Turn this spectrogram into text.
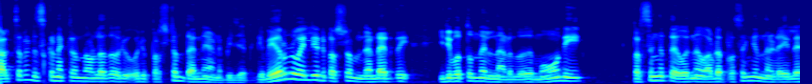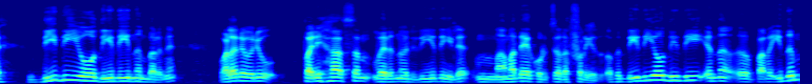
കൾച്ചറൽ ഡിസ്കണക്ട് എന്നുള്ളത് ഒരു ഒരു പ്രശ്നം തന്നെയാണ് ബി ജെ പിക്ക് വേറൊരു വലിയൊരു പ്രശ്നം രണ്ടായിരത്തി ഇരുപത്തൊന്നിൽ നടന്നത് മോദി പ്രസംഗത്തെ ഒന്ന് അവിടെ പ്രസംഗത്തിനിടയിൽ ദീദിയോ ദീദി എന്നും പറഞ്ഞ് വളരെ ഒരു പരിഹാസം വരുന്ന ഒരു രീതിയിൽ മമതയെക്കുറിച്ച് റെഫർ ചെയ്തു. അപ്പോൾ ദീദിയോ ദീദി എന്ന് പറ ഇതും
